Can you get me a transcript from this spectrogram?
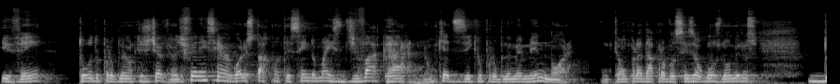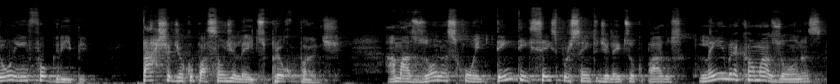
e vem todo o problema que a gente já viu. A diferença é que agora está acontecendo mais devagar, não quer dizer que o problema é menor. Então, para dar para vocês alguns números do Infogripe. Taxa de ocupação de leitos, preocupante. Amazonas com 86% de leitos ocupados. Lembra que o Amazonas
